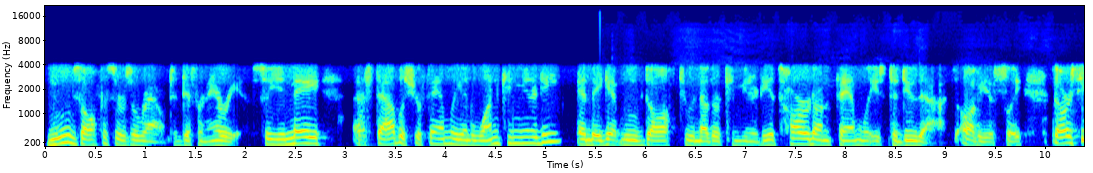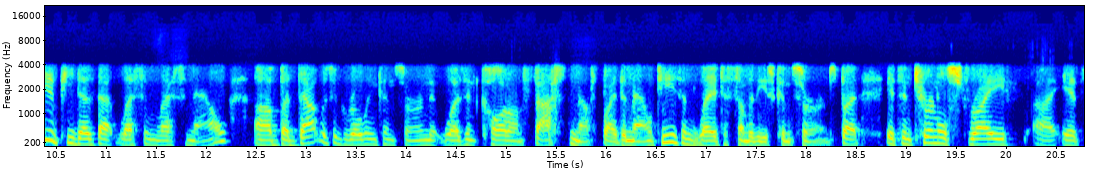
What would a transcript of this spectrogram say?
moves officers around to different areas. So you may establish your family in one community and they get moved off to another community. It's hard on families to do that, obviously. The RCMP does that less and less now, uh, but that was a growing concern that wasn't caught on fast enough by the Mounties and led to some of these concerns. But it's internal strife, Uh, it's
